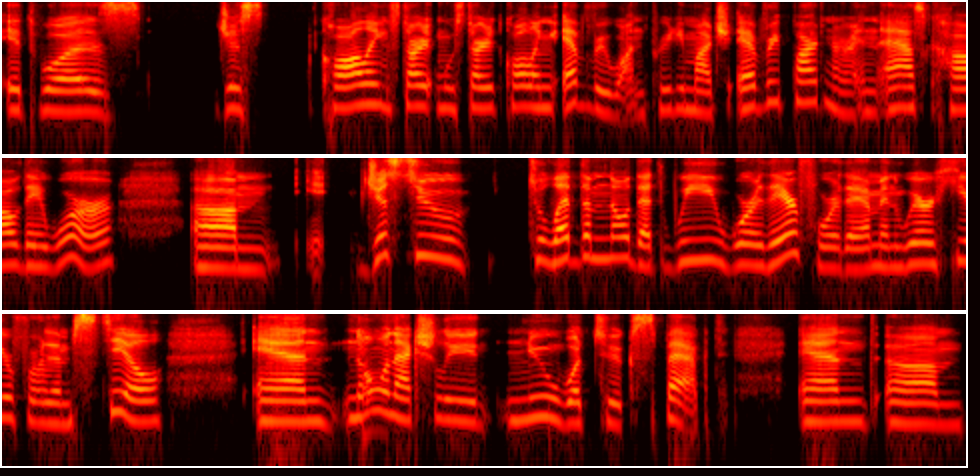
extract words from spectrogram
it was just calling started we started calling everyone pretty much every partner and ask how they were um, it, just to to let them know that we were there for them and we're here for them still and no one actually knew what to expect and um,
